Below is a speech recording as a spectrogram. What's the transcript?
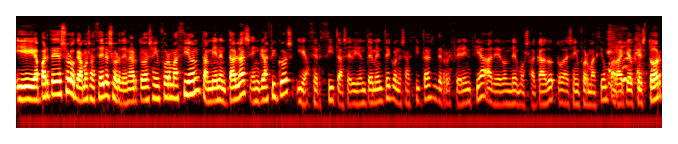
Y aparte de eso, lo que vamos a hacer es ordenar toda esa información también en tablas, en gráficos y hacer citas, evidentemente, con esas citas de referencia a de dónde hemos sacado toda esa información para que el gestor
